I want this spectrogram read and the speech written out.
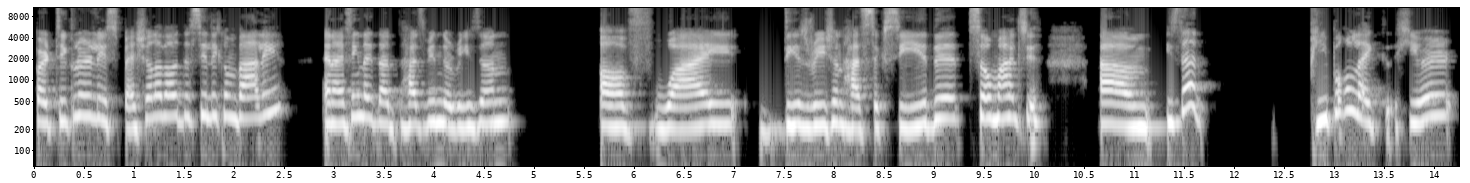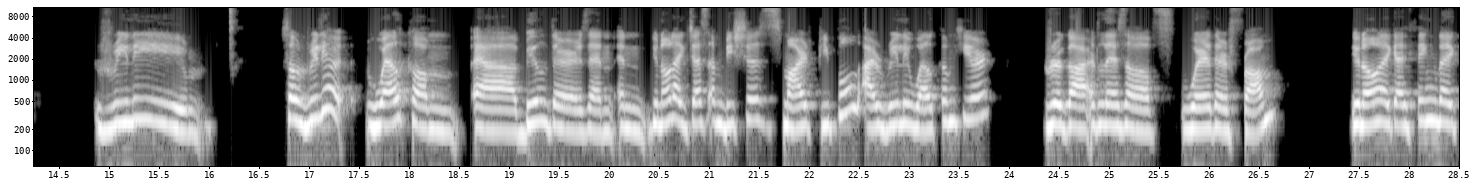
particularly special about the Silicon Valley, and I think that that has been the reason of why this region has succeeded so much, um, is that people like here really so really welcome uh, builders and and you know like just ambitious smart people are really welcome here regardless of where they're from. You know, like I think like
